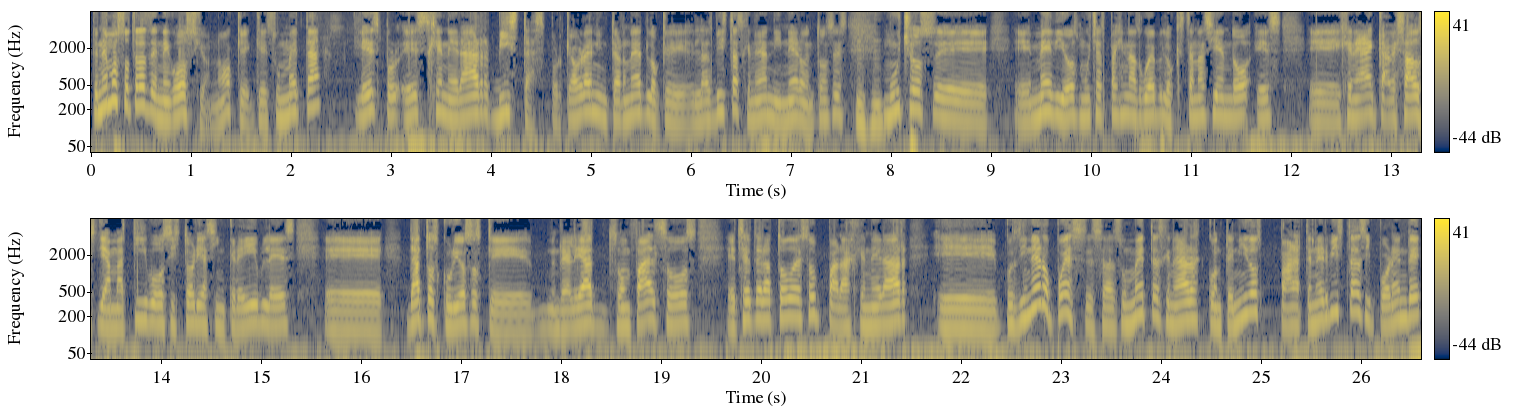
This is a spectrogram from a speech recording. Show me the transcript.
Tenemos otras de negocio, ¿no? Que, que su meta es, es generar vistas, porque ahora en Internet lo que las vistas generan dinero, entonces muchos eh, eh, medios, muchas páginas web lo que están haciendo es eh, generar encabezados llamativos, historias increíbles, datos curiosos que en realidad son falsos, etcétera, todo eso para generar pues dinero, pues, o su meta es generar contenidos para tener vistas y por ende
